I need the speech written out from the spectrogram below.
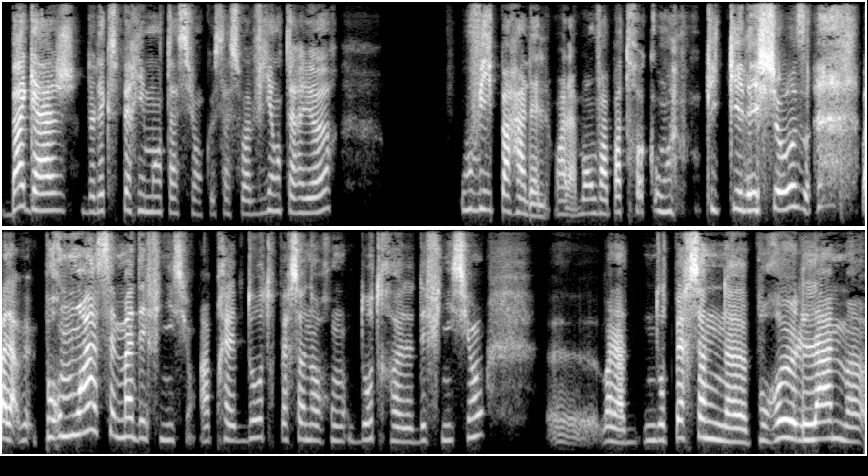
bagage de l'expérimentation, que ça soit vie antérieure ou vie parallèle. Voilà, bon, on va pas trop compliquer les choses. Voilà, pour moi, c'est ma définition. Après, d'autres personnes auront d'autres euh, définitions. Euh, voilà, d'autres personnes, pour eux, l'âme,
